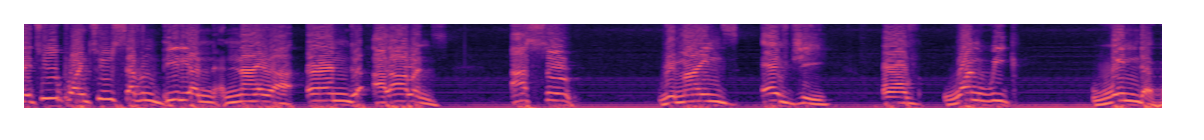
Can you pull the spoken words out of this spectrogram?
Twenty-two point two seven billion naira earned allowance. ASUU reminds FG of one week window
